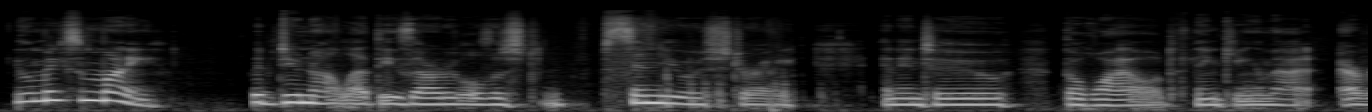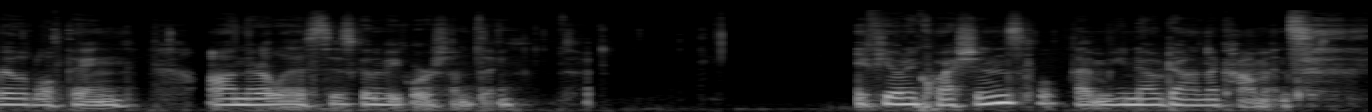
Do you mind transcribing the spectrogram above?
you'll make some money. But do not let these articles just send you astray and into the wild, thinking that every little thing on their list is going to be worth something. So if you have any questions, let me know down in the comments.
